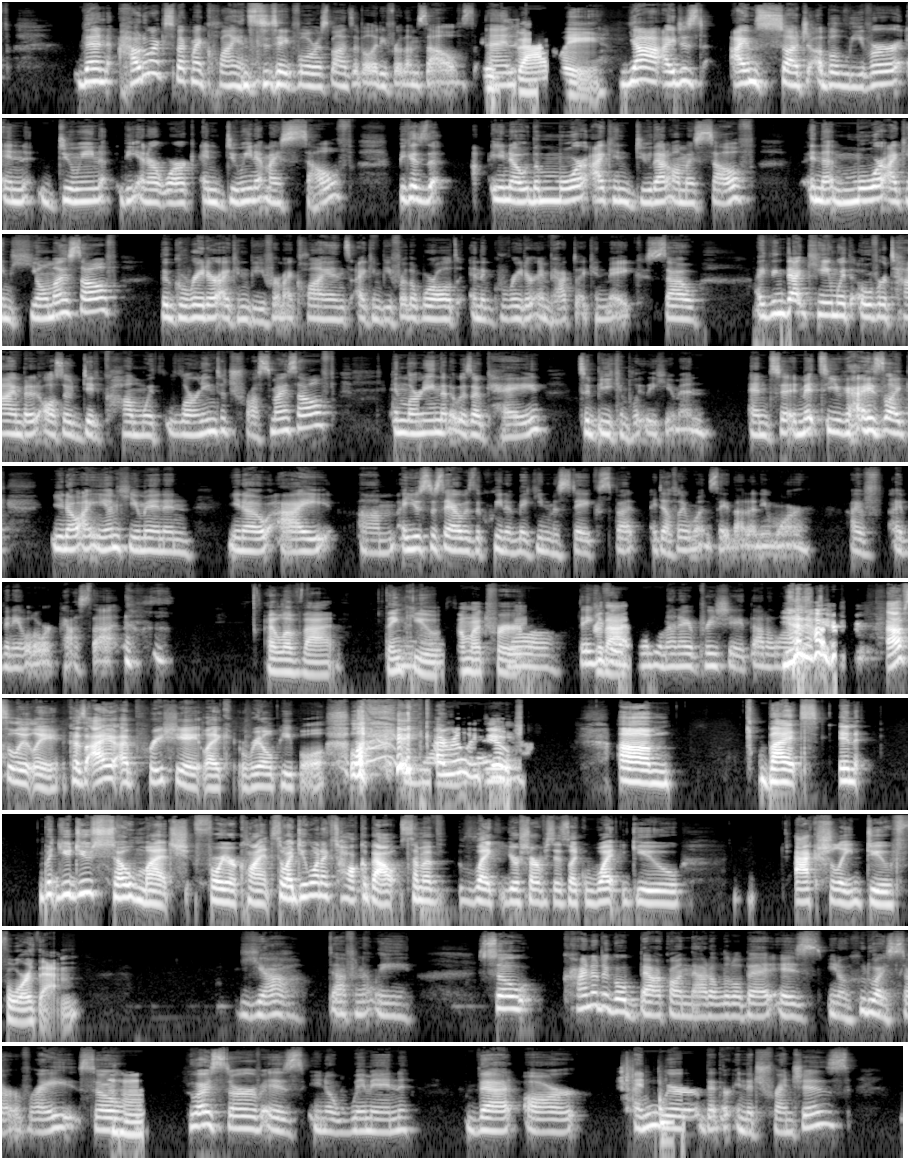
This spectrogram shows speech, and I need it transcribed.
then how do I expect my clients to take full responsibility for themselves? And exactly yeah, I just, I'm such a believer in doing the inner work and doing it myself because, uh, you know, the more I can do that on myself and the more I can heal myself, the greater I can be for my clients, I can be for the world, and the greater impact I can make. So, I think that came with over time, but it also did come with learning to trust myself and learning that it was okay to be completely human and to admit to you guys, like, you know, I am human and, you know, I, um, I used to say I was the queen of making mistakes, but I definitely wouldn't say that anymore. I've, I've been able to work past that. i love that thank Yeah. you so much for Wow. Thank for you for that that compliment. I appreciate that a lot. Yeah, no, absolutely. Because I appreciate like real people. Like I Yeah, really do. Um, but in but you do so much for your clients. So I do want to talk about some of like your services, like what you actually do for them. Yeah, definitely. So, kind of to go back on that a little bit is, you know, who do I serve, right? So, Mhm. who I serve is, you know, women that are anywhere that they're in the trenches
